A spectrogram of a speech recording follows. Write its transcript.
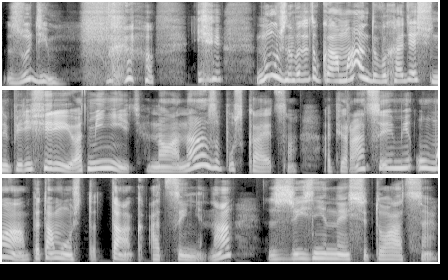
зудим. И нужно вот эту команду, выходящую на периферию, отменить. Но она запускается операциями ума, потому что так оценена жизненная ситуация.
